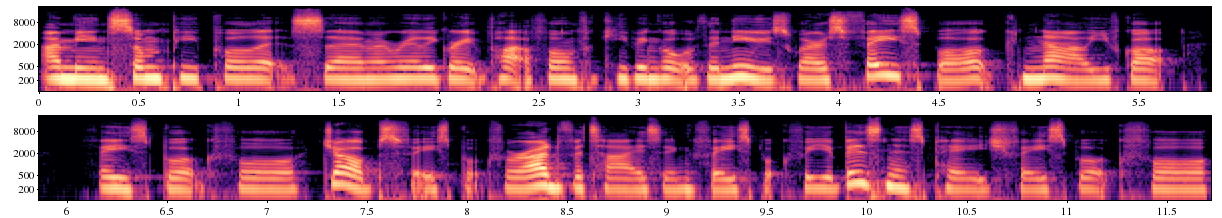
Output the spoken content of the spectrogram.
I mean, some people it's um, a really great platform for keeping up with the news. Whereas Facebook now you've got Facebook for jobs, Facebook for advertising, Facebook for your business page, Facebook for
